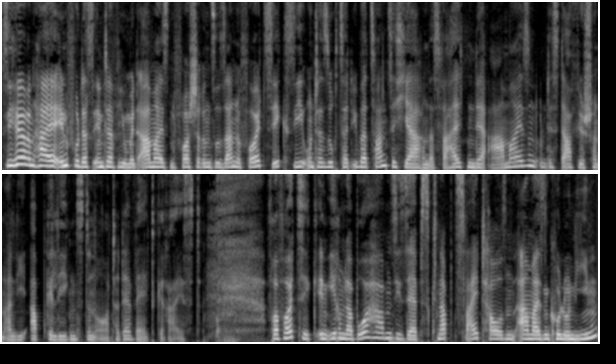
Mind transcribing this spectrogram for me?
Sie hören HR Info das Interview mit Ameisenforscherin Susanne Feuzig. Sie untersucht seit über 20 Jahren das Verhalten der Ameisen und ist dafür schon an die abgelegensten Orte der Welt gereist. Frau Feuzig, in Ihrem Labor haben Sie selbst knapp 2000 Ameisenkolonien.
